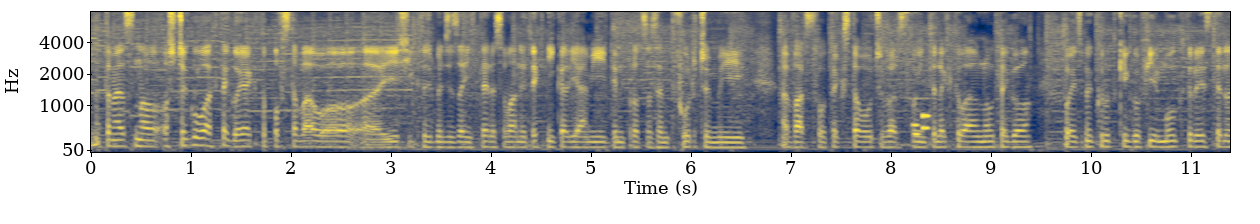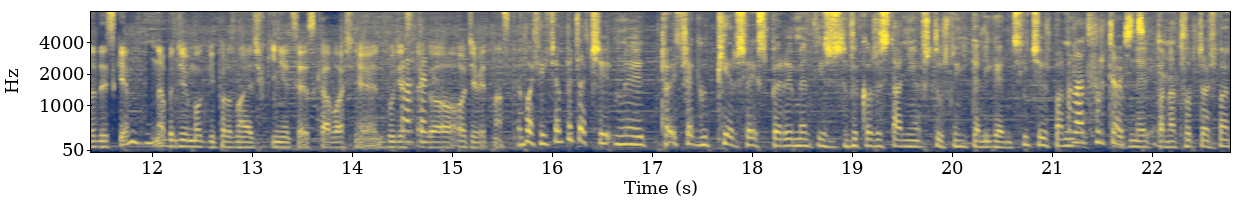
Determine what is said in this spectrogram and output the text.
Natomiast no, o szczegółach tego, jak to powstawało, e, jeśli ktoś będzie zainteresowany technikaliami i tym procesem twórczym i warstwą tekstową czy warstwą intelektualną tego, powiedzmy, krótkiego filmu, który jest teledyskiem, no, będziemy mogli porozmawiać w kinie CSK właśnie 20 Bartek. o 19. No właśnie, chciałem pytać, czy y, to jest jakby pierwszy eksperyment z wykorzystaniem sztucznej inteligencji, czy już pan... Pana miał twórczości. Pewne, pana twórczość, pan,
